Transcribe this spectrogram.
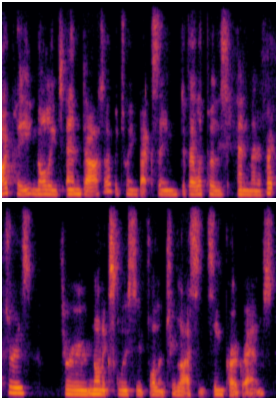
IP knowledge and data between vaccine developers and manufacturers through non-exclusive voluntary licensing programs.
